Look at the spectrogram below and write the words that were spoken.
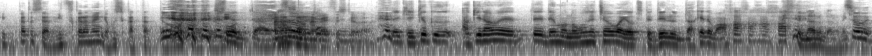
結果としては見つからないんで欲しかったって思ってます そうよねだよね。話の流れとしては。で結局諦めてでものぼせちゃうわよっつって出るだけでもあははははってなるんだろうねそうです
